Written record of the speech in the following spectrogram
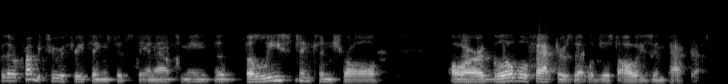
there are probably two or three things that stand out to me. The, the least in control are global factors that will just always impact us,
